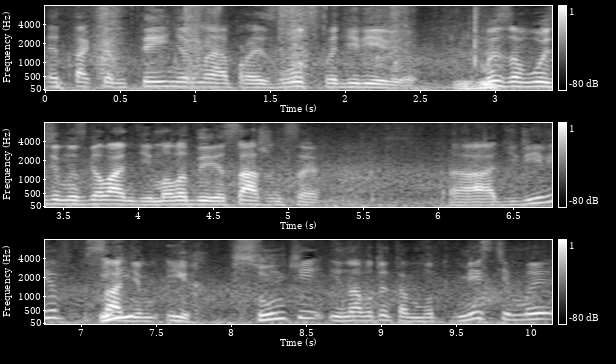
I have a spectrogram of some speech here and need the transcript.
это контейнерное производство деревьев. Мы завозим из Голландии молодые саженцы а, деревьев, садим их в сумки, и на вот этом вот месте мы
